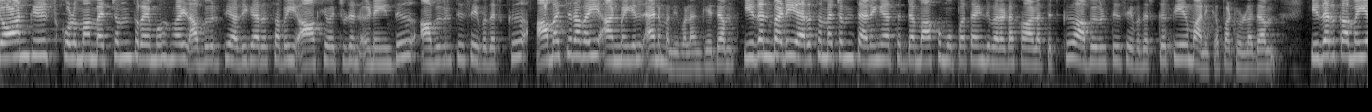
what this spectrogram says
ஜான் கில்ஸ் குழுமம் மற்றும் துறைமுகங்கள் அபிவிருத்தி அதிகார சபை ஆகியவற்றுடன் இணைந்து அபிவிருத்தி செய்வதற்கு அமைச்சரவை அண்மையில் அனுமதி வழங்கியது. இதன்படி அரசு மற்றும் தனியார் திட்டமாக முப்பத்தைந்து வருட காலத்திற்கு அபிவிருத்தி செய்வதற்கு தீர்மானிக்கப்பட்டுள்ளது. இதற்கமைய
